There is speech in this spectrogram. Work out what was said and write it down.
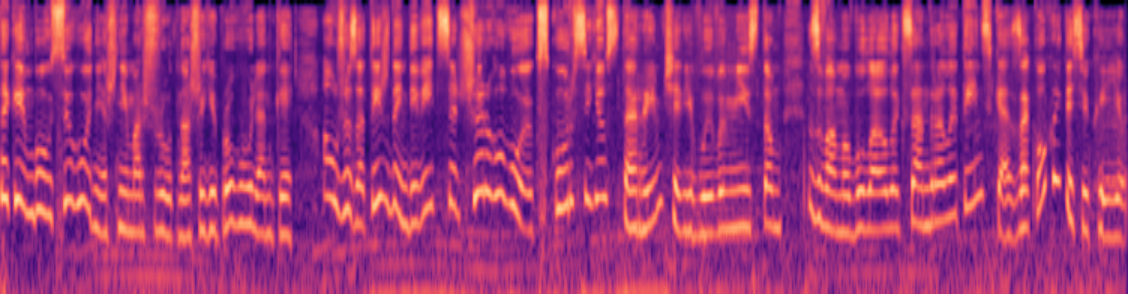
Таким був сьогоднішній маршрут нашої прогулянки. А уже за тиждень дивіться чергову екскурсію старим чарівливим містом. З вами була Олександра Летинська. Закохайтесь у Київ.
